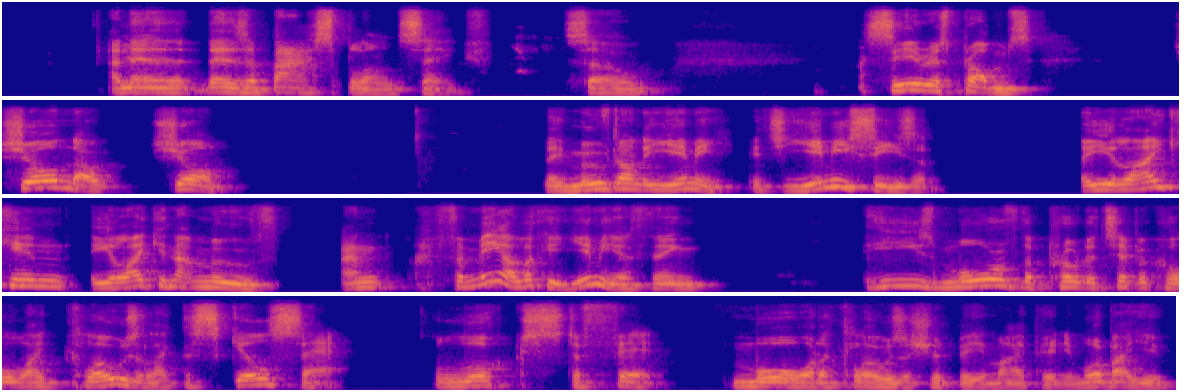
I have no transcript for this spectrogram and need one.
and then there's a Bass blown save. So serious problems. Sean, though, Sean, they've moved on to Yimi. It's Yimi season. Are you liking? Are you liking that move? And for me, I look at Yimi and think he's more of the prototypical like closer. Like the skill set looks to fit more what a closer should be, in my opinion. What about you?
